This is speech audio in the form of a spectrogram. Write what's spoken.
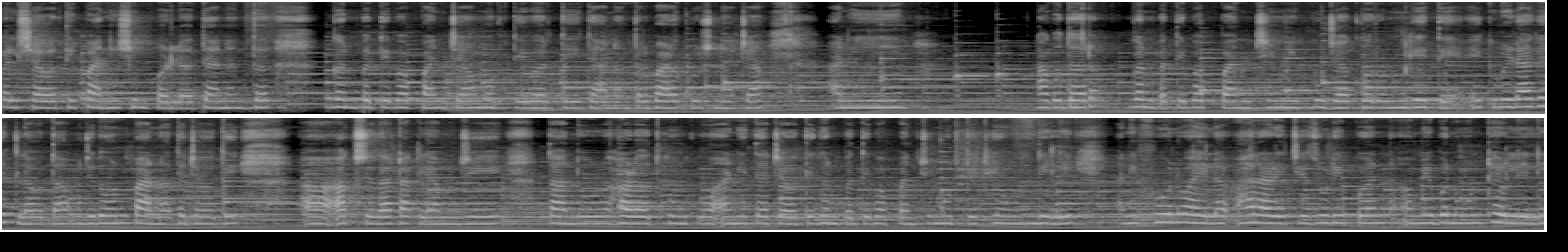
कलशावरती पाणी शिंपडलं. त्यानंतर गणपती बाप्पांच्या मूर्तीवरती त्यानंतर बाळकृष्णाच्या आणि अगोदर गणपती बाप्पांची मी पूजा करून घेते. एक विडा घेतला होता. म्हणजे दोन पानं त्याच्यावरती अक्षदा टाकल्या. म्हणजे तांदूळ हळद कुंकू आणि त्याच्यावरती गणपती बाप्पांची मूर्ती ठेवून दिली. आणि फूल व्हायला हराळीची जुडी पण मी बनवून ठेवलेली.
